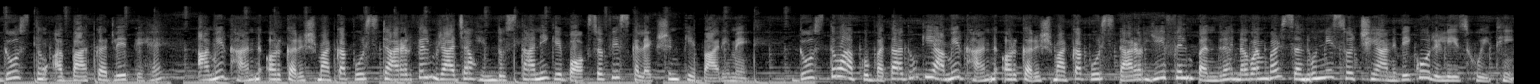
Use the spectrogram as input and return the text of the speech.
दोस्तों, अब बात कर लेते हैं आमिर खान और करिश्मा कपूर स्टारर फ़िल्म राजा हिंदुस्तानी के बॉक्स ऑफ़िस कलेक्शन के बारे में। दोस्तों, आपको बता दूँ कि आमिर खान और करिश्मा कपूर स्टारर ये फ़िल्म 15 नवंबर सन उन्नीस सौ छियानवे को रिलीज़ हुई थी।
